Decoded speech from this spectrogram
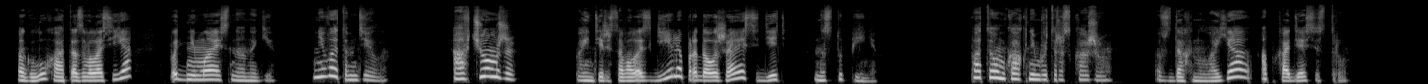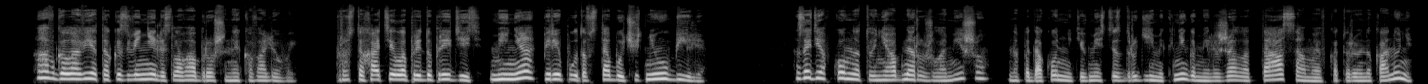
— глухо отозвалась я, поднимаясь на ноги. «Не в этом дело». «А в чем же?» — поинтересовалась Геля, продолжая сидеть на ступенях. «Потом как-нибудь расскажу», — вздохнула я, обходя сестру. А в голове так извинили слова, брошенные Ковалёвой. Просто хотела предупредить. Меня, перепутав с тобой, чуть не убили. Зайдя в комнату, не обнаружила Мишу. На подоконнике вместе с другими книгами лежала та самая, в которую накануне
